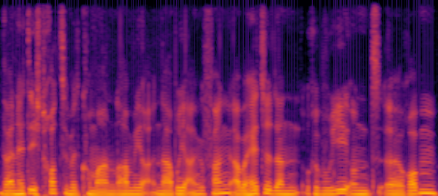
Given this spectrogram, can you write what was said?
dann hätte ich trotzdem mit Command Nabri angefangen, aber hätte dann Ribéry und äh, Robben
